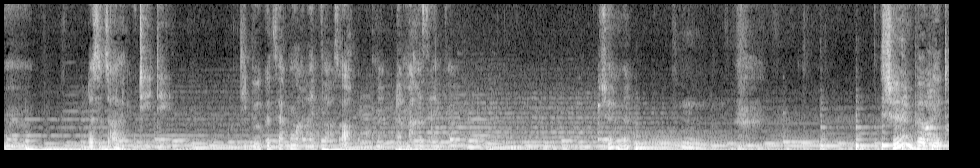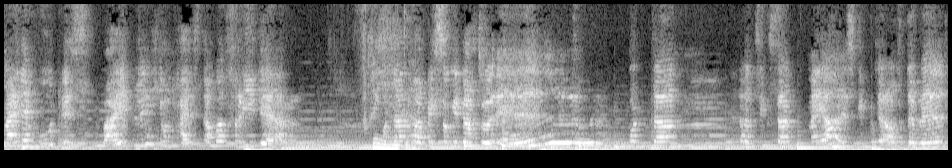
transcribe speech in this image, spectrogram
Mhm. Das ist auch eine gute Idee. Die Birgit sagt, mach einfach. Ist auch gut, ne? Oder mach es einfach. Schön, ne? Hm. Mhm. Schön, Birgit. Und meine Mut ist weiblich und heißt aber Frieder. Und Friede. dann habe ich so gedacht, so, äh, und dann hat sie gesagt, naja, es gibt ja auf der Welt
